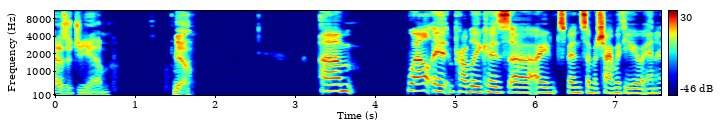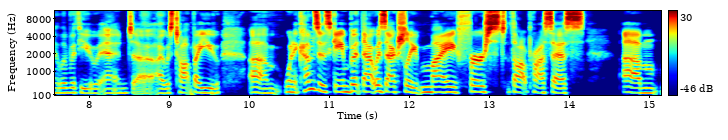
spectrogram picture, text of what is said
as a gm Yeah. Um, well, it, probably because uh, I spend so much time with you and I live with you and uh, I was taught by you um, when it comes to this game. But that was actually my first thought process um,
